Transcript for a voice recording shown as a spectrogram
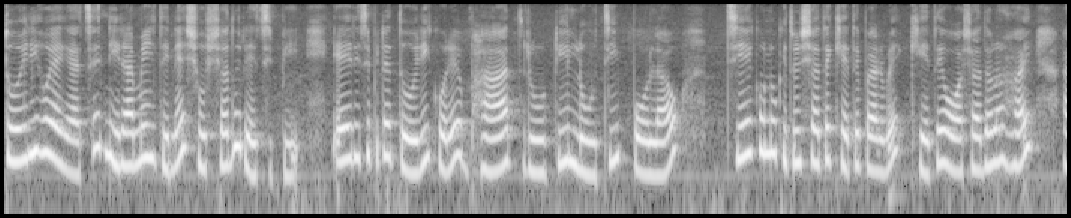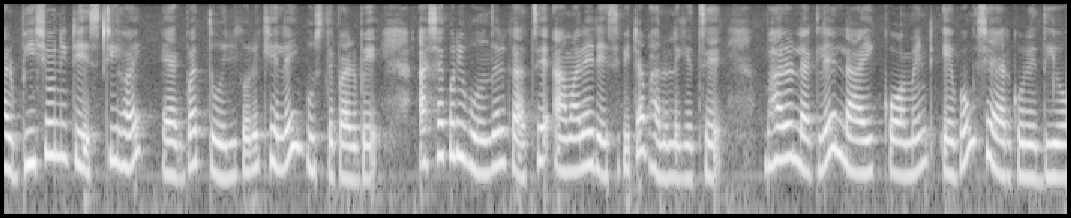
তৈরি হয়ে গেছে নিরামিষ দিনে সুস্বাদু রেসিপি। এই রেসিপিটা তৈরি করে ভাত, রুটি, লুচি, পোলাও যে কোনো কিছুর সাথে খেতে পারবে। খেতে অসাধারণ হয় আর ভীষণই টেস্টি হয়। একবার তৈরি করে খেলেই বুঝতে পারবে। আশা করি বন্ধুদের কাছে আমার এই রেসিপিটা ভালো লেগেছে। ভালো লাগলে লাইক কমেন্ট এবং শেয়ার করে দিও।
